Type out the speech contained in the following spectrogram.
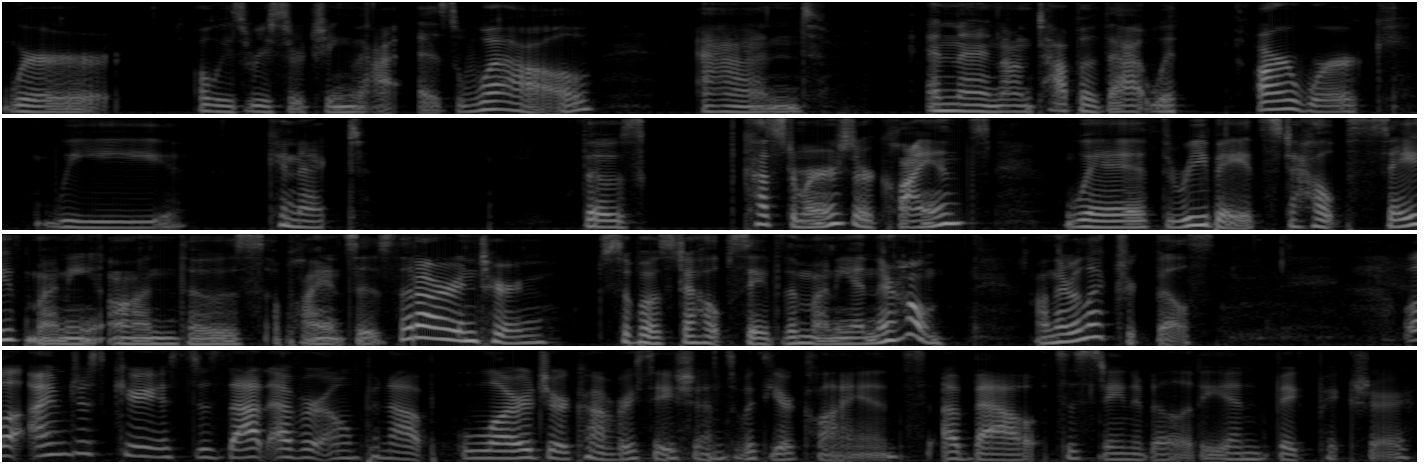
we're always researching that as well and and then on top of that with our work we connect those customers or clients with rebates to help save money on those appliances that are in turn supposed to help save them money in their home on their electric bills. Well, I'm just curious does that ever open up larger conversations with your clients about sustainability and big picture?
